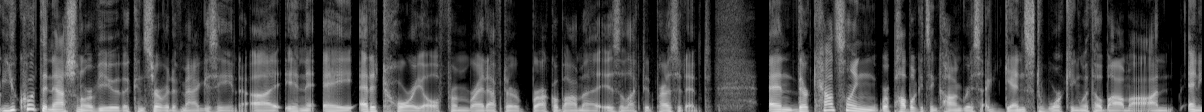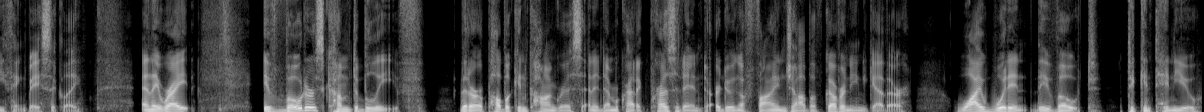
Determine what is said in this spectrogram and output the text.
you quote the National Review, the conservative magazine, uh, in a editorial from right after Barack Obama is elected president, and they're counseling Republicans in Congress against working with Obama on anything, basically. And they write if voters come to believe that a Republican Congress and a Democratic president are doing a fine job of governing together, why wouldn't they vote to continue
